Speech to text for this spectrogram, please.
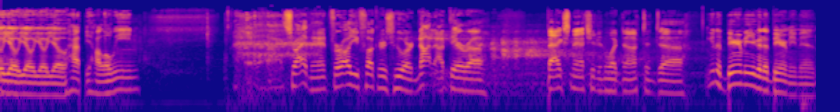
Yo, yo, yo, yo, yo. Happy Halloween. That's right, man. For all you fuckers who are not out there uh, bag snatching and whatnot, and uh, You're gonna beer me, you're gonna beer me, man.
